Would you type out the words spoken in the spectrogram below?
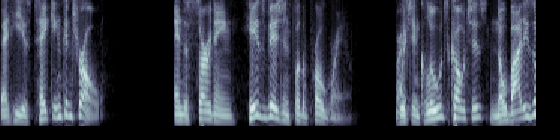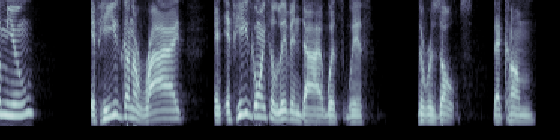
that he is taking control and asserting his vision for the program, Right. which includes coaches. Nobody's immune. If he's gonna ride, and if he's going to live and die with with the results that come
